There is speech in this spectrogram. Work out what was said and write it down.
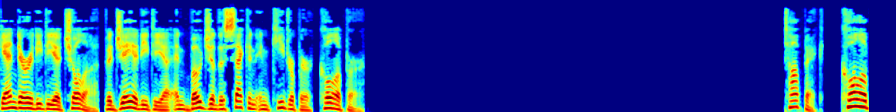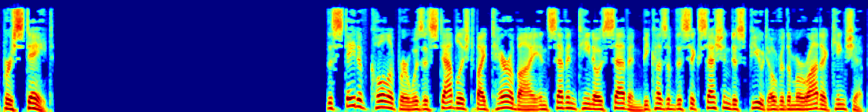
Gandaraditya Chola, Vijayaditya and Bhoja II in Khidrapur, Kolhapur. Kolhapur state The state of Kolhapur was established by Tarabai in 1707 because of the succession dispute over the Maratha kingship.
